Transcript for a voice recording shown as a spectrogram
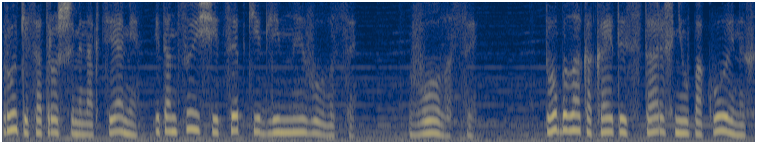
руки с отросшими ногтями и танцующие цепкие длинные волосы. Волосы. То была какая-то из старых неупокоенных,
